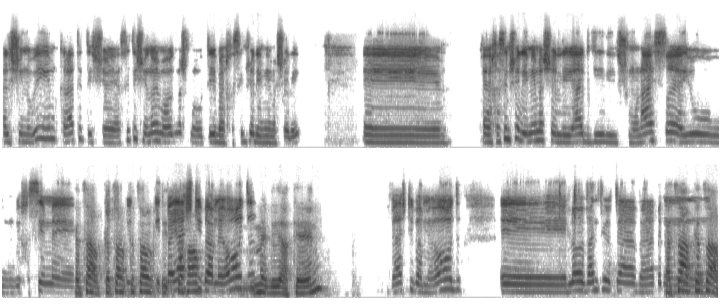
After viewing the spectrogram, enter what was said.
על שינויים, קלטתי שעשיתי שינוי מאוד משמעותי ביחסים שלי עם אמא שלי. היחסים שלי עם אמא שלי עד גיל 18 היו יחסים... קצר, קצר, קצר. התביישתי בה מאוד. מדויק, כן. התביישתי בה מאוד. אה, לא הבנתי אותה, והיה בינינו... קצר, קצר.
